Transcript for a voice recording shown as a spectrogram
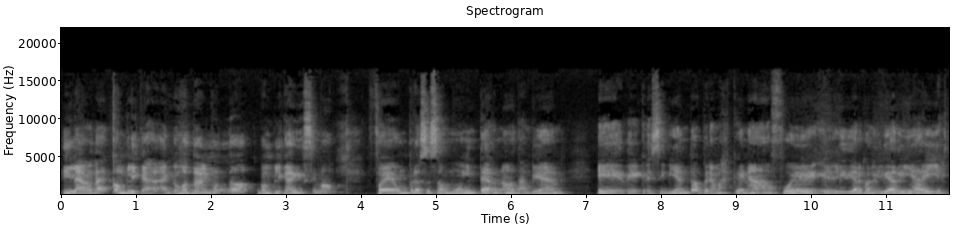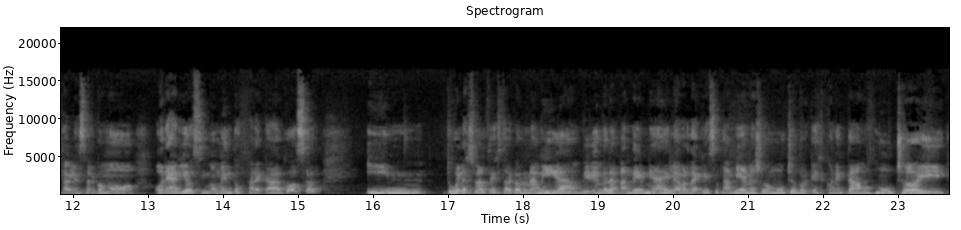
Y la verdad, complicada. Como todo el mundo, complicadísimo. Fue un proceso muy interno también. Eh, de crecimiento, pero más que nada fue el lidiar con el día a día y establecer como horarios y momentos para cada cosa. Y mm, tuve la suerte de estar con una amiga viviendo la pandemia y la verdad que eso también me ayudó mucho porque desconectábamos mucho y,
